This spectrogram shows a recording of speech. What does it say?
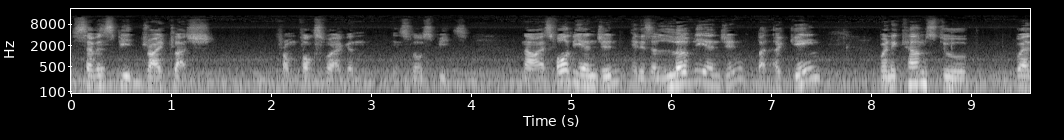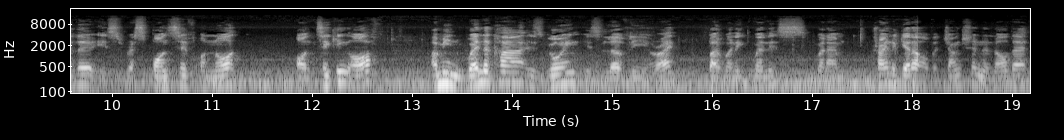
seven-speed dry clutch from Volkswagen in slow speeds. Now, as for the engine, it is a lovely engine, but again, when it comes to whether it's responsive or not on taking off, I mean, when the car is going, it's lovely, all right. But when it when it's when I'm trying to get out of a junction and all that,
